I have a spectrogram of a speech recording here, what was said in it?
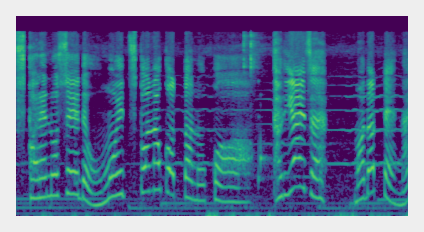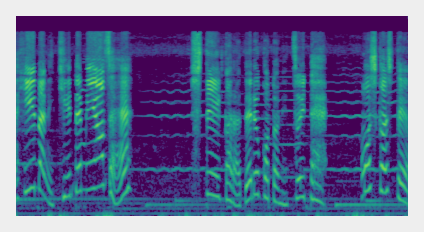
疲れのせいで思いつかなかったのか。とりあえず戻ってナヒーダに聞いてみようぜ。シティから出ることについてもしかしてオイ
